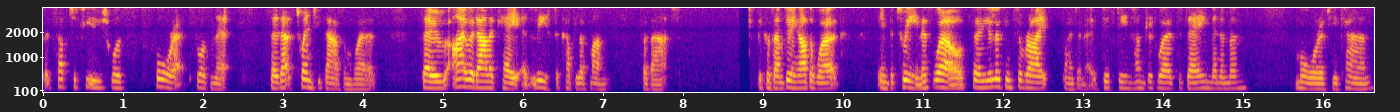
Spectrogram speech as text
But Subterfuge was four eps, wasn't it? So that's 20,000 words. So I would allocate at least a couple of months for that because I'm doing other work in between as well. So you're looking to write, I don't know, 1500 words a day minimum, more if you can.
